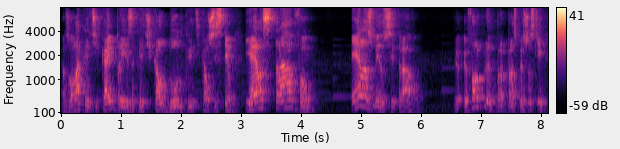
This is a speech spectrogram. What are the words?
Elas vão lá criticar a empresa, criticar o dono, criticar o sistema, e aí elas travam. Elas mesmas se travam. Eu, eu falo para as pessoas que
